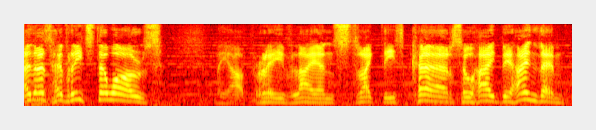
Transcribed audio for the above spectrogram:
Others have reached the walls. May our brave lions strike these curs who hide behind them!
